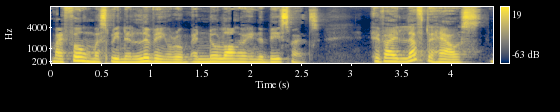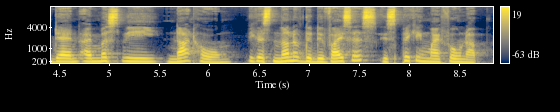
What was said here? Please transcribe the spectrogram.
my phone must be in the living room and no longer in the basement. If I left the house, then I must be not home because none of the devices is picking my phone up.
